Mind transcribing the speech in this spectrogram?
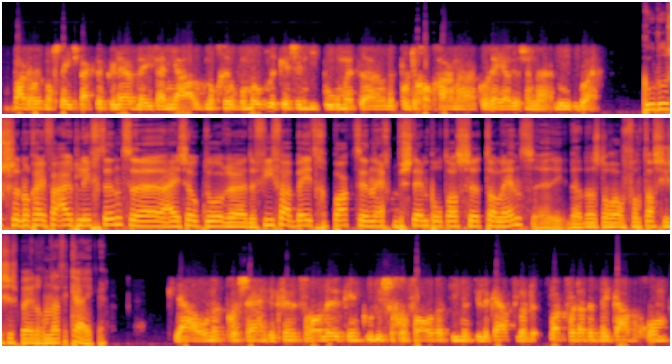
Waardoor het nog steeds spectaculair bleef. En ja, ook nog heel veel mogelijk is in die pool met, uh, met Portugal, Ghana, Korea dus en uh, Uruguay. Kudus nog even uitlichtend. Uh, hij is ook door de FIFA beetgepakt en echt bestempeld als talent. Dat, is toch wel een fantastische speler om naar te kijken. Ja, 100 procent. Ik vind het vooral leuk in Kudus' geval dat hij natuurlijk hè, vlak voordat het WK begon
